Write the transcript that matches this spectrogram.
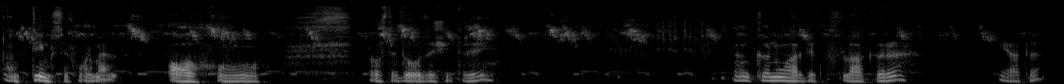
în timp se formează. Oh, oh, 223. Încă nu arde cu flacără. Iată.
